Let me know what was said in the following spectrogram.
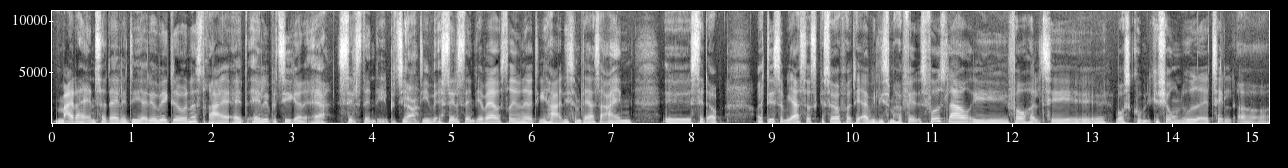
mig, der har ansat alle de her. Det er jo vigtigt at understrege, at alle butikkerne er selvstændige butikker. Ja. Ja. De er selvstændige erhvervsdrivende, og de har ligesom deres egen øh, setup. Og det, som jeg så skal sørge for, det er, at vi ligesom har fælles fodslag i forhold til øh, vores kommunikation udad til, og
